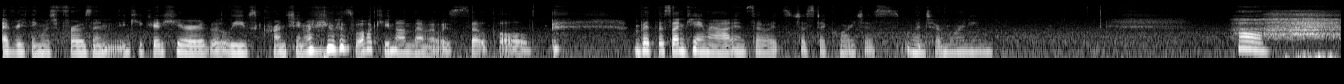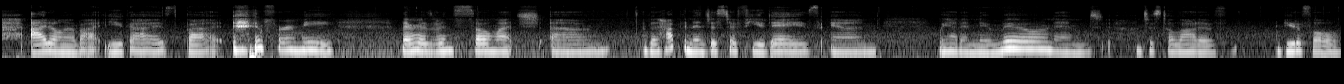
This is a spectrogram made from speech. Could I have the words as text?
everything was frozen. You could hear the leaves crunching when he was walking on them. It was so cold. But the sun came out, and so it's just a gorgeous winter morning. Ah. I don't know about you guys, but for me, there has been so much um, that happened in just a few days, and we had a new moon and just a lot of beautiful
